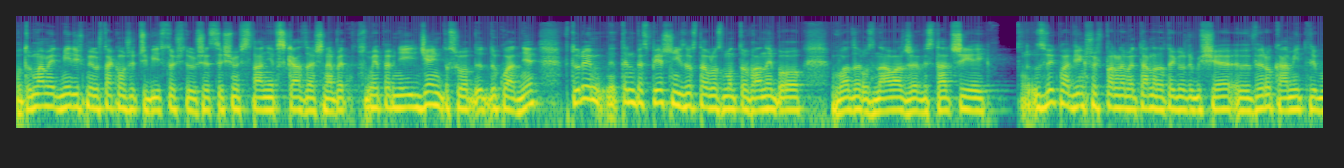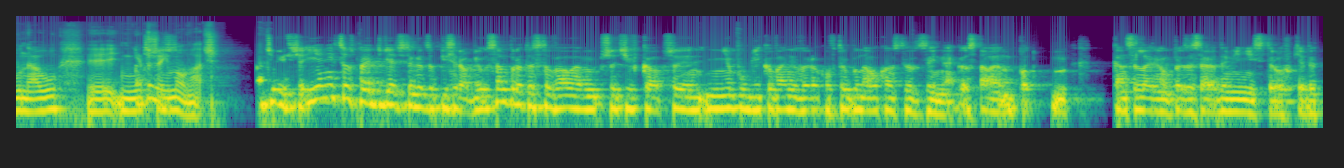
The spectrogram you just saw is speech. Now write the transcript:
Bo tu mamy, mieliśmy już taką rzeczywistość, to już jesteśmy w stanie wskazać nawet sumie pewnie dzień dosłownie, dokładnie, w którym ten bezpiecznik został rozmontowany, bo władza uznała, że wystarczy jej zwykła większość parlamentarna do tego, żeby się wyrokami Trybunału y, nie Oczywiście. przejmować. Oczywiście. I ja nie chcę usprawiedliwiać tego, co PiS robił. Sam protestowałem przeciwko przy niepublikowaniu wyroków Trybunału Konstytucyjnego. Stałem pod kancelarią prezesa Rady Ministrów, kiedy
